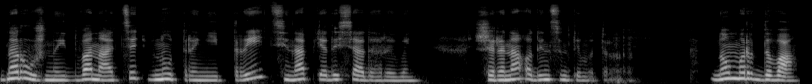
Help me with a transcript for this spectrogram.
наружний 12, внутрішній 3, ціна 50 гривень. Ширина 1 см. Номер 2.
